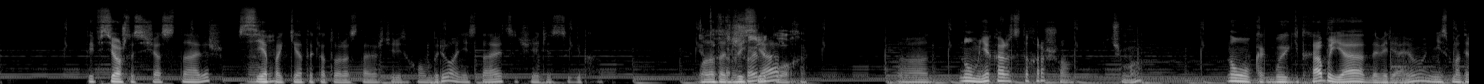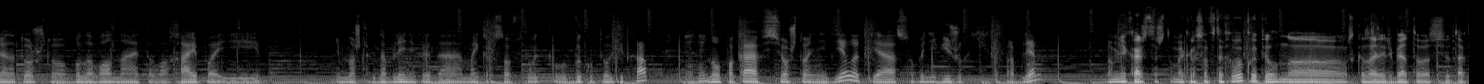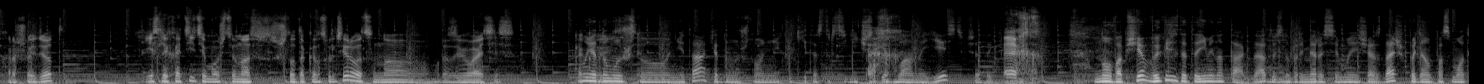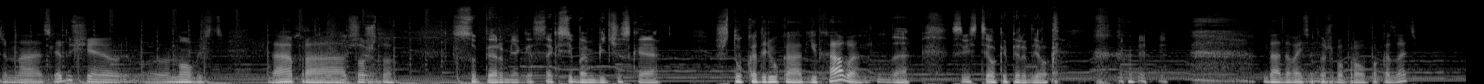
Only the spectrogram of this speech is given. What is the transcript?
Ты все, что сейчас ставишь, все Мгм. пакеты, которые ставишь через Homebrew, они ставятся через GitHub. Это вот этот хорошо или GCR? плохо? Э, ну, мне кажется, это хорошо. Почему? Ну, как бы GitHub я доверяю, несмотря на то, что была волна этого хайпа и немножко гнобления, когда Microsoft вы- выкупил GitHub. Мгм. Но пока все, что они делают, я особо не вижу каких-то проблем. Но мне кажется, что Microsoft их выкупил, но сказали, ребята, у вас все так хорошо идет. Если хотите, можете у нас что-то консультироваться, но развивайтесь. как ну, я думаю, видите. что не так. Я думаю, что у них какие-то стратегические планы есть все-таки. Эх! Но вообще выглядит это именно так, да. То есть, например, если мы сейчас дальше пойдем посмотрим на следующую э, новость, да, про то, что Супер-мега-секси-бомбическая. штука-дрюка от GitHub. Да, свистелка-переделка. Да, давайте тоже попробую показать.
